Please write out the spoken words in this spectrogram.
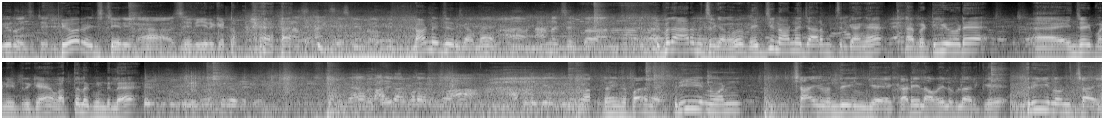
பியூர் வெஜிடேரியன் பியூர் வெஜிடேரியனா சரி இருக்கட்டும். நான்வெஜ் இருக்காம நான்வெஜ் இப்போ இப்போ தான் ஆரம்பிச்சிருக்காங்க வெஜ்ஜு நான்வெஜ் ஆரம்பிச்சிருக்காங்க. நான் இப்போ டீயோட என்ஜாய் பண்ணிட்டு இருக்கேன். வத்தல குண்டில். இங்கே பாருங்க. த்ரீ இன் ஒன் சாய் வந்து இங்கே கடையில் அவைலபிளாக இருக்குது three in one chai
